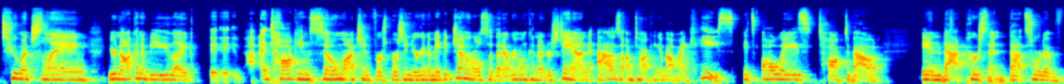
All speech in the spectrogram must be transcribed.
too much slang. You're not going to be like uh, talking so much in first person. You're going to make it general so that everyone can understand. As I'm talking about my case, it's always talked about in that person, that sort of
